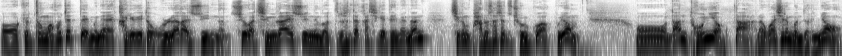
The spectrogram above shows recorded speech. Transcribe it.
어, 교통망 호재 때문에 가격이 더 올라갈 수 있는 수요가 증가할 수 있는 것들을 선택하시게 되면은 지금 바로 사셔도 좋을 것 같고요. 어, 난 돈이 없다라고 하시는 분들은요.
